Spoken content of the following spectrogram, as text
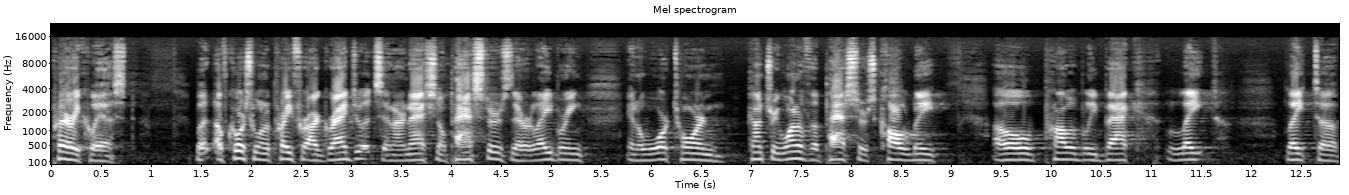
prayer request. But of course, we want to pray for our graduates and our national pastors that are laboring in a war torn country. One of the pastors called me, oh, probably back late, late uh,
